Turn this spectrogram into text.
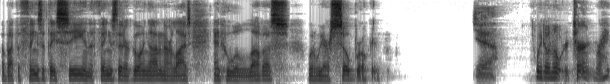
about the things that they see and the things that are going on in our lives, and who will love us when we are so broken. Yeah we don't know where to turn, right?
